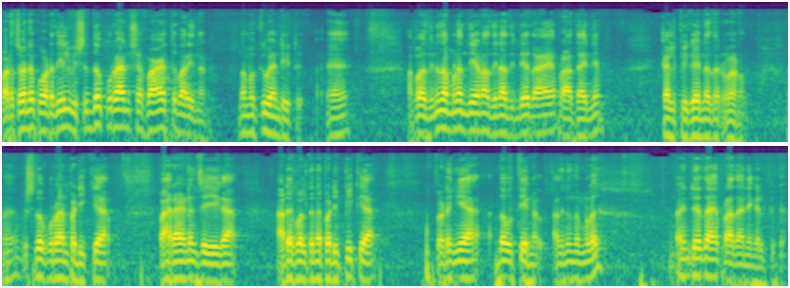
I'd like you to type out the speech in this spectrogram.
പടച്ചവന്റെ കോടതിയിൽ വിശുദ്ധ ഖുർആൻ ഷഫായത്ത് പറയുന്നതാണ്. നമുക്ക് വേണ്ടിയിട്ട് അപ്പോൾ അതിന് നമ്മൾ എന്ത് ചെയ്യണം? അതിന് അതിന്റേതായ പ്രാധാന്യം കൽപ്പിക്കുക തന്നെ വേണം. വിശുദ്ധ ഖുർആൻ പഠിക്കുക പാരായണം ചെയ്യുക അതേപോലെ തന്നെ പഠിപ്പിക്കുക തുടങ്ങിയ ദൗത്യങ്ങൾ. അതിന് നമ്മൾ അതിന്റേതായ പ്രാധാന്യം കൽപ്പിക്കുക.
